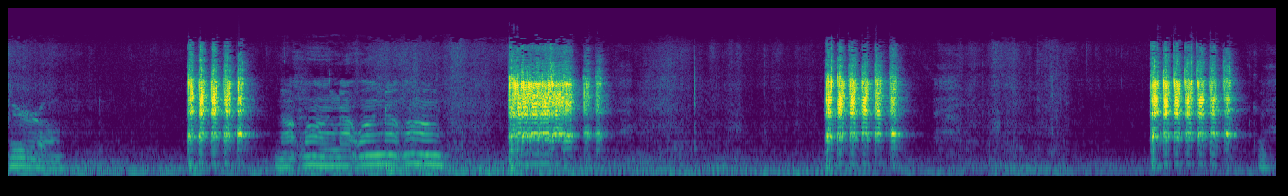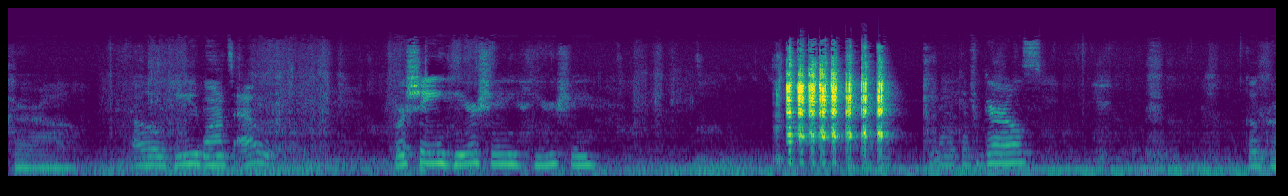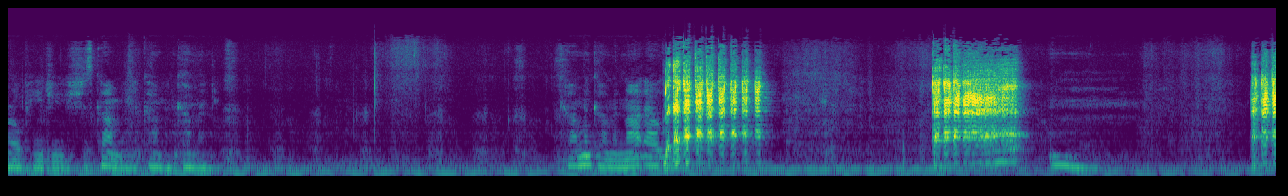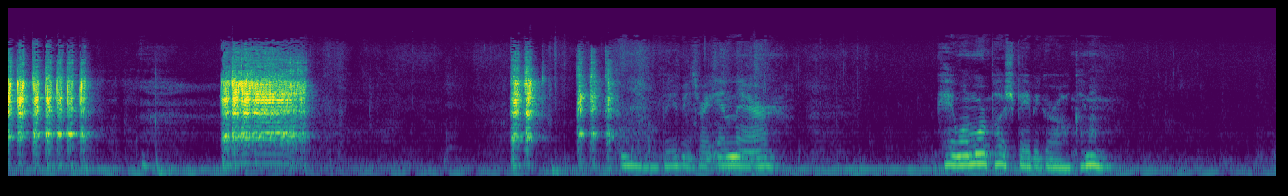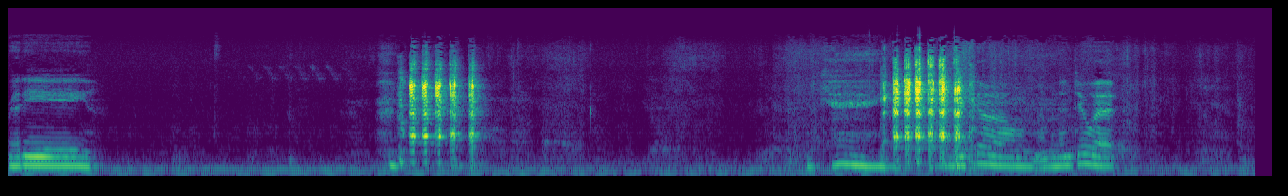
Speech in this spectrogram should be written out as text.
girl. Uh, not long, not long, not long. Good girl. Oh, he wants out. Or she, he or she, he or she. You looking for girls? Good girl, PG. She's coming, coming, coming. Coming, coming, not out. Baby's right in there. Okay, one more push, baby girl. Come on. Ready? Okay, here we go.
